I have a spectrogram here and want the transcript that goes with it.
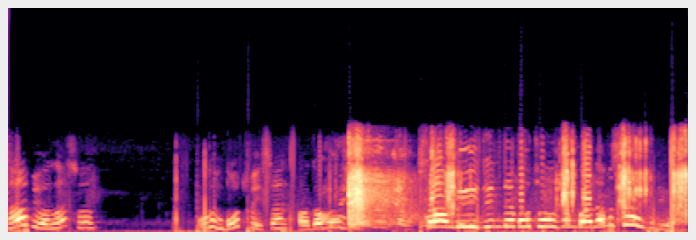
Ne yapıyorsun lan sen? Bey sen adam oldun. söyleyeceğim. Sen büyüdüğünde bot oldun bana mı saldırıyorsun?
